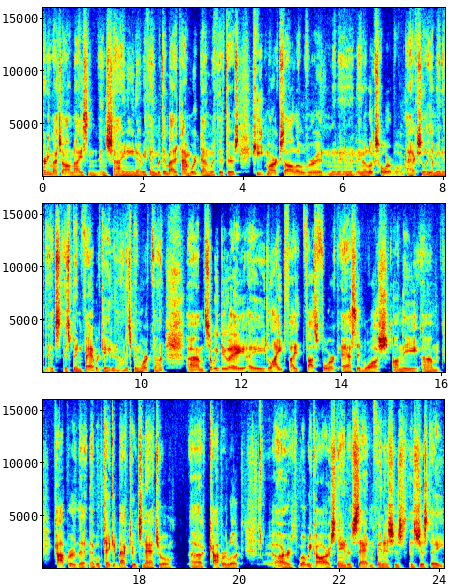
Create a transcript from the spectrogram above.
pretty much all nice and, and, shiny and everything. But then by the time we're done with it, there's heat marks all over it, and, and, and it looks horrible. Actually, I mean, it, it's it's been fabricated on, it's been worked on. Um, so we do a a light phosphoric acid wash on the um, copper that that will take it back to its natural uh, copper look our what we call our standard satin finish is is just a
